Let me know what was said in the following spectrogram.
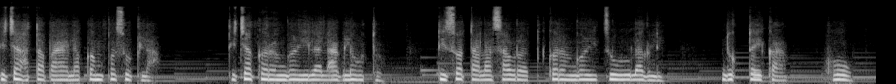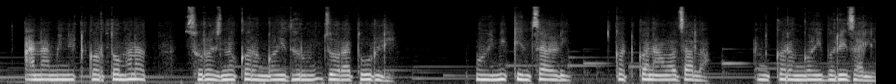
तिच्या हातापायाला कंप सुटला. तिच्या करंगळीला लागलं होतं. ती स्वतःला सावरत करंगळी चुळू लागली. दुखतंय का? हो. आना मी नीट करतो म्हणत सूरजनं करंगळी धरून जोरात ओढली. मोहिनी किंचाळली. कटकन आवाज आला आणि करंगळी बरी झाली.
